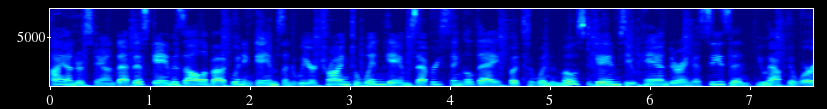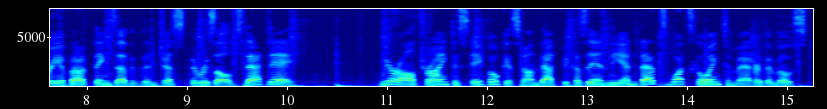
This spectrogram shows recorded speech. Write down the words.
I understand that this game is all about winning games and we are trying to win games every single day, but to win the most games you can during a season, you have to worry about things other than just the results that day. We're all trying to stay focused on that because in the end that's what's going to matter the most.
